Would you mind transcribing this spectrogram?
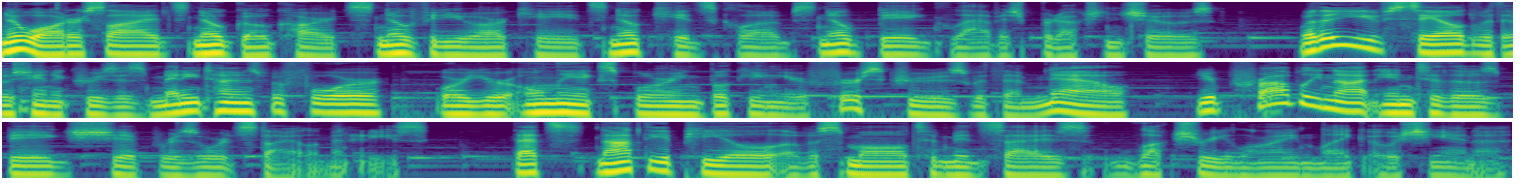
No water slides, no go karts, no video arcades, no kids clubs, no big, lavish production shows. Whether you've sailed with Oceania Cruises many times before, or you're only exploring booking your first cruise with them now, you're probably not into those big ship resort style amenities. That's not the appeal of a small to mid size luxury line like Oceania.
